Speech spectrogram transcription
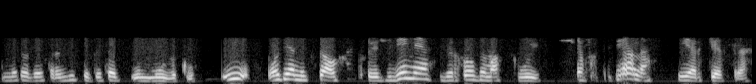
у меня тогда есть традиция писать им музыку. И вот я написал произведение «Виртуозы Москвы» для фортепиано и оркестра.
